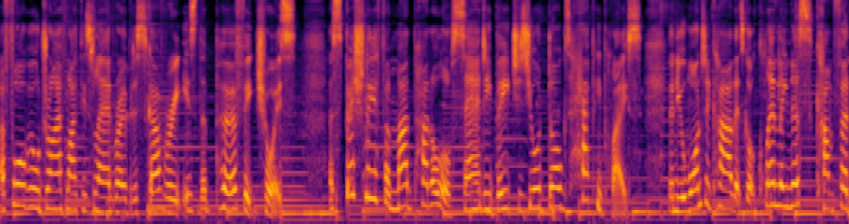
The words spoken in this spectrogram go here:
A four-wheel drive like this Land Rover Discovery is the perfect choice, especially if a mud puddle or sandy beach is your dog's happy place. Then you'll want a car that's got cleanliness, comfort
